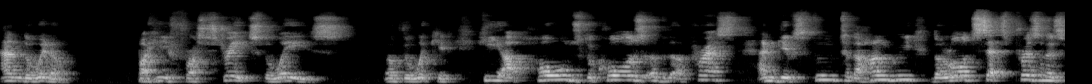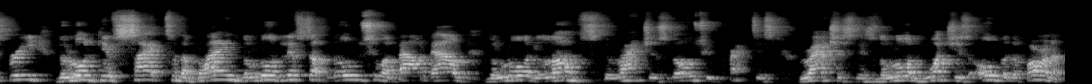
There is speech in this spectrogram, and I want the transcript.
and the widow. But he frustrates the ways of the wicked. He upholds the cause of the oppressed and gives food to the hungry. The Lord sets prisoners free. The Lord gives sight to the blind. The Lord lifts up those who are bowed down. The Lord loves the righteous, those who practice righteousness. The Lord watches over the foreigner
